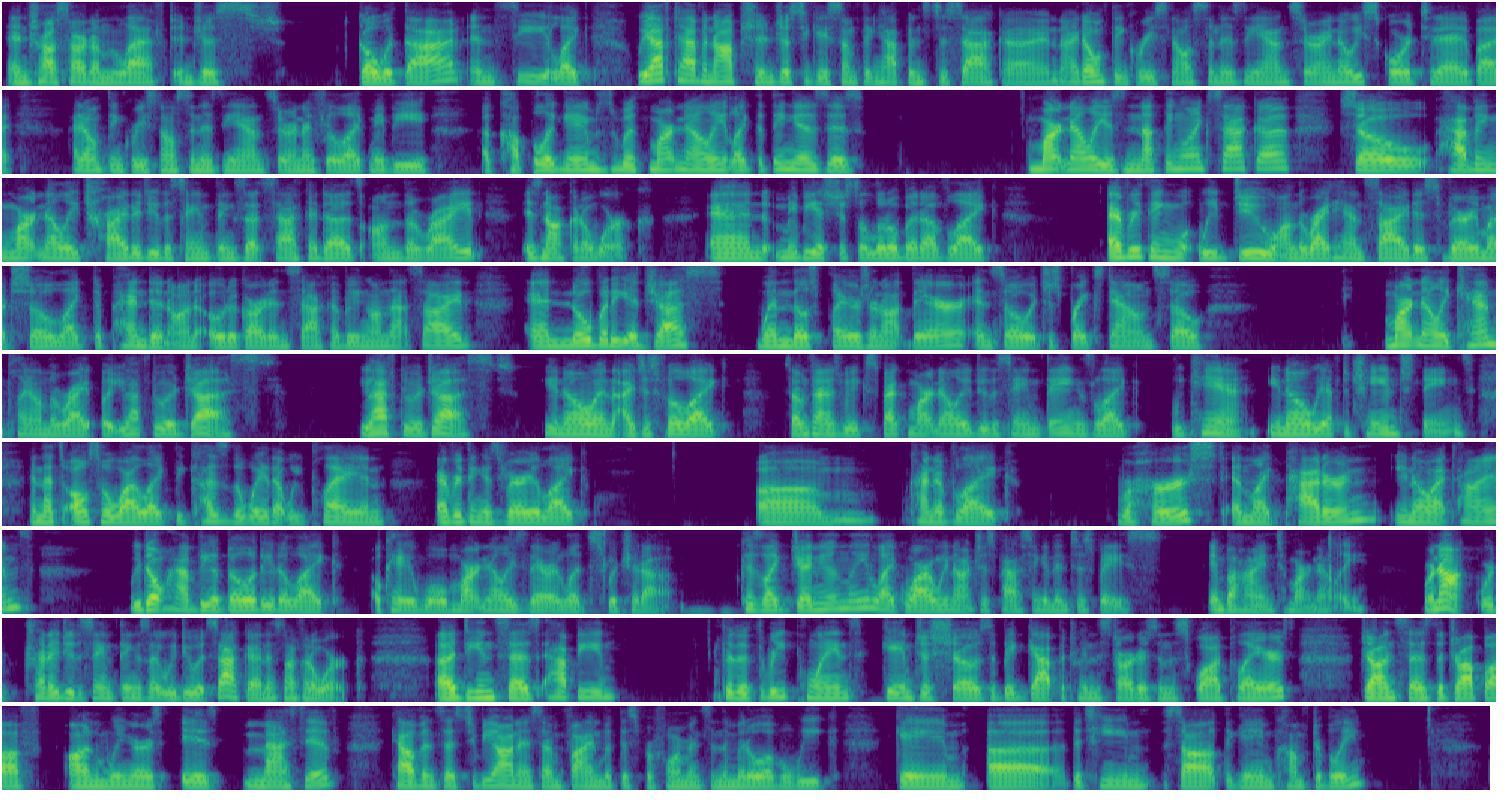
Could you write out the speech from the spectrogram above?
and Trossard on the left and just go with that and see like we have to have an option just in case something happens to Saka. And I don't think Reiss Nelson is the answer. I know he scored today, but I don't think Reiss Nelson is the answer. And I feel like maybe a couple of games with Martinelli. Like the thing is, is Martinelli is nothing like Saka. So having Martinelli try to do the same things that Saka does on the right is not going to work. And maybe it's just a little bit of like everything what we do on the right hand side is very much so like dependent on Odegaard and Saka being on that side, and nobody adjusts when those players are not there, and so it just breaks down. So Martinelli can play on the right, but you have to adjust. You have to adjust, you know. And I just feel like sometimes we expect Martinelli to do the same things, like we can't. You know, we have to change things, and that's also why, like, because the way that we play and everything is very like, um, kind of like rehearsed and like pattern, you know, at times, we don't have the ability to like, okay, well, Martinelli's there, let's switch it up. Because like genuinely, like, why are we not just passing it into space in behind to Martinelli? We're not. We're trying to do the same things that we do at Saka, and it's not going to work. Uh, Dean says, happy for the three points. Game just shows the big gap between the starters and the squad players. John says the drop off on wingers is massive. Calvin says, to be honest, I'm fine with this performance in the middle of a week game. Uh, the team saw the game comfortably.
